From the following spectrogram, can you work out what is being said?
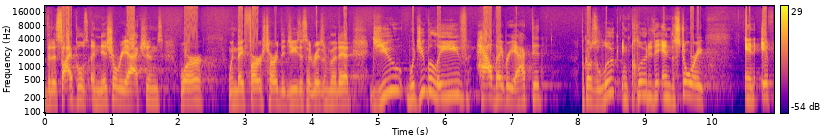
the disciples' initial reactions were when they first heard that Jesus had risen from the dead, do you, would you believe how they reacted? Because Luke included it in the story. And if,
